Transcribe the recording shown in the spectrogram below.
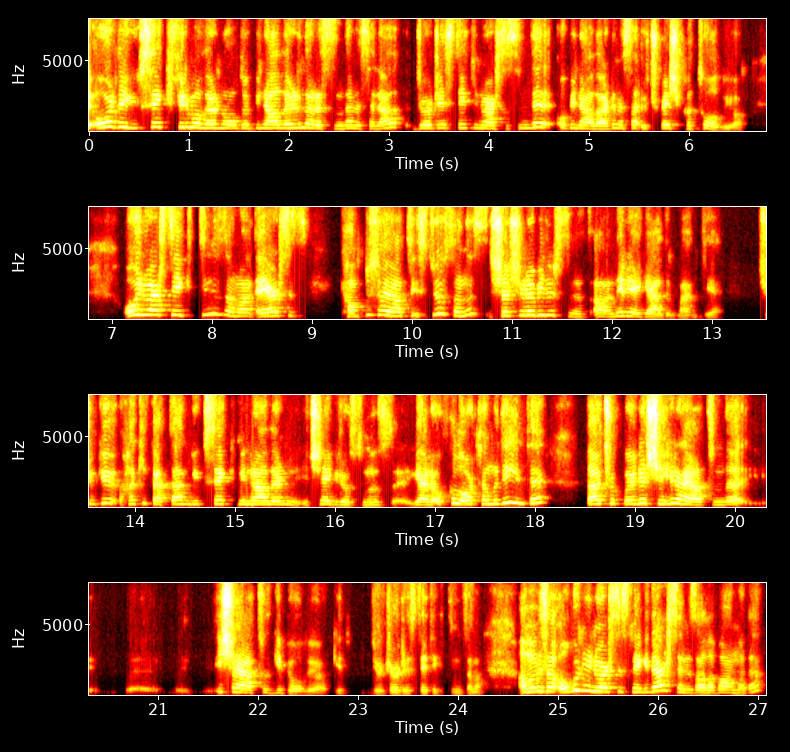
Ve orada yüksek firmaların olduğu binaların arasında mesela Georgia State Üniversitesi'nde o binalarda mesela 3-5 katı oluyor. O üniversiteye gittiğiniz zaman eğer siz kampüs hayatı istiyorsanız şaşırabilirsiniz. Aa nereye geldim ben diye. Çünkü hakikaten yüksek binaların içine giriyorsunuz. Yani okul ortamı değil de daha çok böyle şehir hayatında iş hayatı gibi oluyor Georgia State'e gittiğiniz zaman. Ama mesela Auburn Üniversitesi'ne giderseniz Alabama'da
